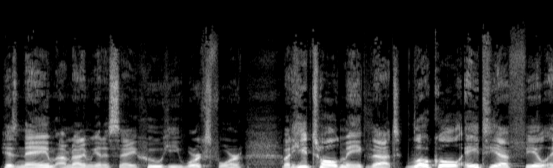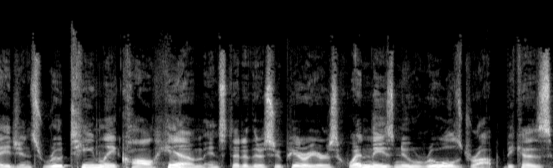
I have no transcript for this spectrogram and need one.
his name, I'm not even going to say who he works for, but he told me that local ATF field agents routinely call him instead of their superiors when these new rules drop because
